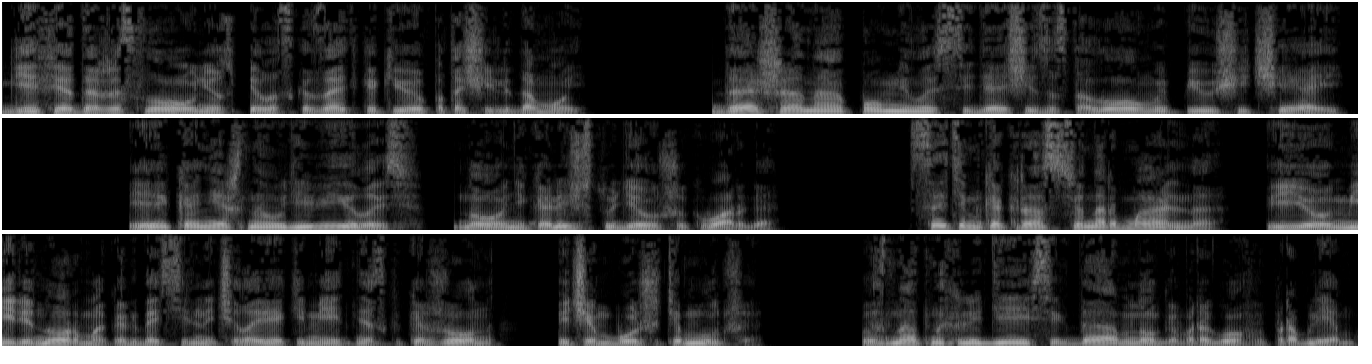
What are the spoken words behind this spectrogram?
Гефия даже слова не успела сказать, как ее потащили домой. Дальше она опомнилась, сидящей за столом и пьющей чай. И, конечно, удивилась, но не количеству девушек Варга. С этим как раз все нормально. В ее мире норма, когда сильный человек имеет несколько жен, и чем больше, тем лучше. У знатных людей всегда много врагов и проблем.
